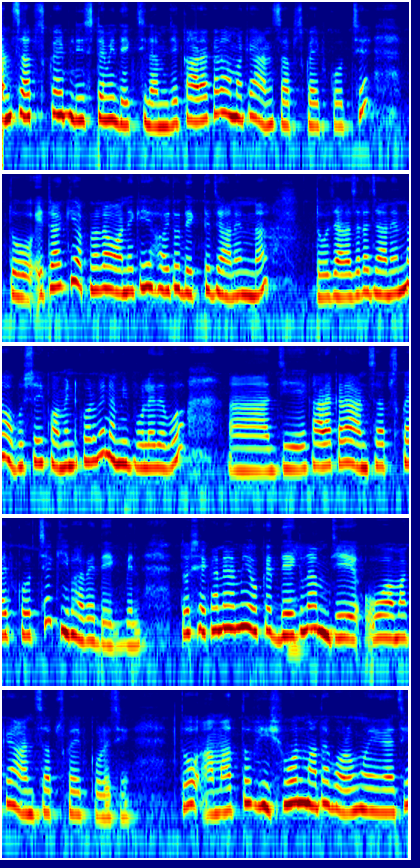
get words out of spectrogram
আনসাবস্ক্রাইব লিস্ট আমি দেখছিলাম যে কারা কারা আমাকে আনসাবস্ক্রাইব করছে, তো এটা কি আপনারা অনেকেই হয়তো দেখতে জানেন না তো যারা যারা জানেন না, অবশ্যই কমেন্ট করবেন, আমি বলে দেবো যে কারা কারা আনসাবস্ক্রাইব করছে, কীভাবে দেখবেন। তো সেখানে আমি ওকে দেখলাম যে ও আমাকে আনসাবস্ক্রাইব করেছে। তো আমার তো ভীষণ মাথা গরম হয়ে গেছে,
